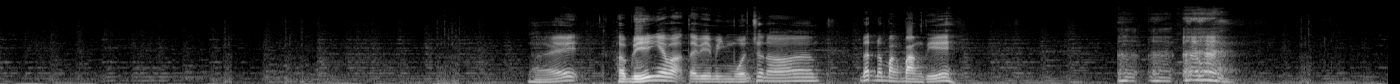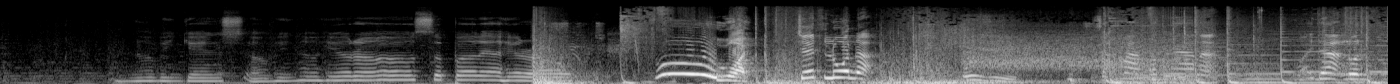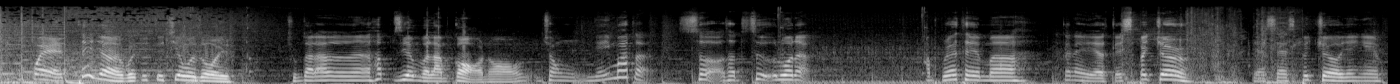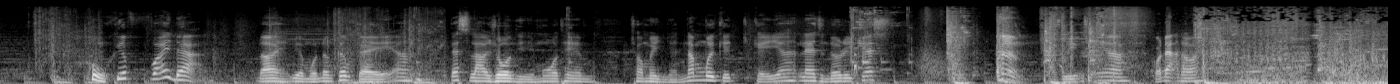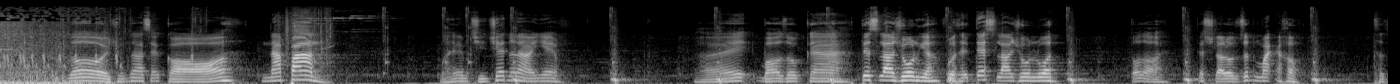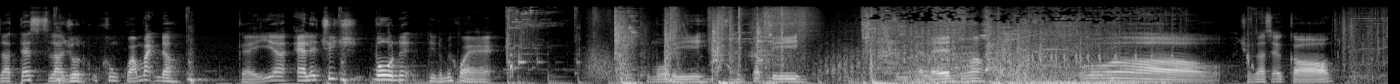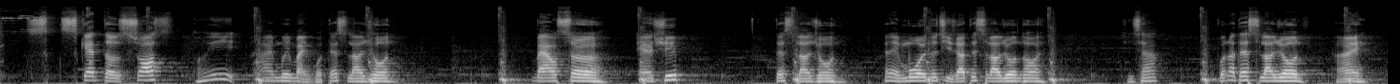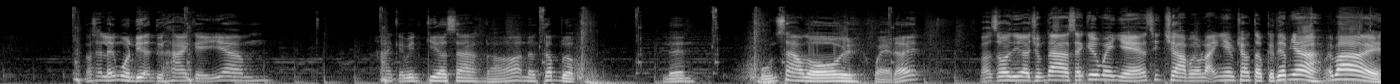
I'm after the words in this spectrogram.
đấy hợp lý anh em ạ tại vì mình muốn cho nó đất nó bằng bằng tí Loving games of hero, super hero. Rồi, chết luôn ạ. À. Ôi gì, dã man thật ngan ạ. À. Vãi đạn luôn. Khỏe thế nhờ với cái, cái chiêu vừa rồi. Chúng ta đã hấp diêm và làm cỏ nó trong nháy mắt ạ. Sợ thật sự luôn ạ. Upgrade thêm uh, cái này ờ, cái spectre. Đèn xe spectre nha anh em. Khủng khiếp vãi đạn. Đây bây giờ muốn nâng cấp cái uh, tesla zone thì mua thêm cho mình 50 cái cái uh, legendary chest gì cũng sẽ à, có đạn thôi. Rồi, chúng ta sẽ có Napan Mở thêm 9 chết nữa nào anh em. Đấy, Bozoka, Tesla John kìa. Vừa thấy Tesla John luôn. Tốt rồi, Tesla John rất mạnh à không? Thật ra Tesla John cũng không quá mạnh đâu. Cái à, Electric bone ấy, Thì nó mới khỏe. Cứ mua đi, Nâng cấp đi. Thì cả lên, đúng không? Wow. Chúng ta sẽ có Scatter Shot. Ấy, 20 mảnh của Tesla John Bowser Airship. Tesla John Cái này mua nó chỉ ra Tesla John thôi. Chính xác. Vẫn là Tesla John Hay. Nó sẽ lấy nguồn điện từ hai cái um, hai cái bên kia sang. Đó, nâng cấp được Lên 4 sao rồi. Khỏe đấy. Và rồi thì uh, chúng ta sẽ kêu mày nhé. Xin chào và gặp lại anh em trong tập kế tiếp nha. Bye bye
